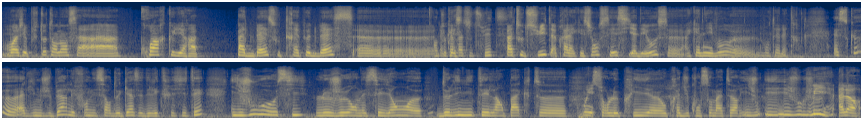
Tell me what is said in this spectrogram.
Moi, j'ai plutôt tendance à croire qu'il y aura pas de baisse ou très peu de baisse. Euh, en tout cas, pas tout de suite. Pas tout de suite. Après, la question, c'est s'il y a des hausses, euh, à quel niveau euh, vont-elles être? Est-ce que, Adeline Jubert, les fournisseurs de gaz et d'électricité, ils jouent aussi le jeu en essayant de limiter l'impact sur le prix auprès du consommateur? Ils jouent, ils jouent le jeu? Oui, alors,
